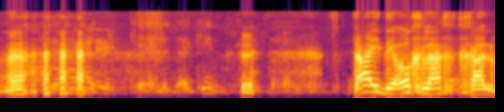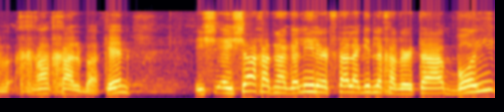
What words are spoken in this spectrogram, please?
למה לא? כן. תאי דאוכלך חלבה, כן? איש- אישה אחת מהגליל רצתה להגיד לחברתה, בואי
